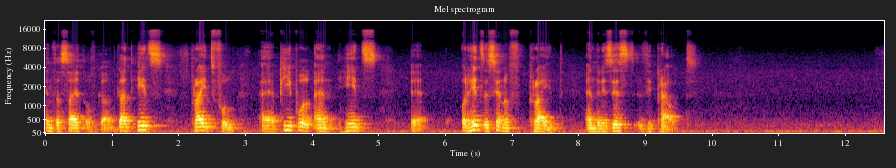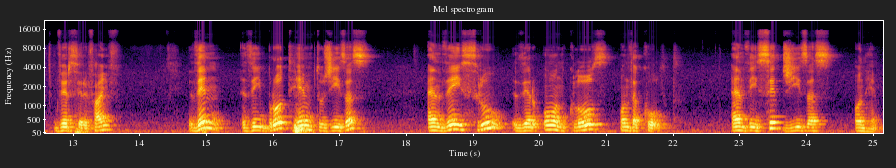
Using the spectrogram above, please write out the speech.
in the sight of God. God hates prideful uh, people and hates uh, or hates the sin of pride and resist the proud. Verse 35 Then they brought him to Jesus, and they threw their own clothes on the colt, and they set Jesus on him.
